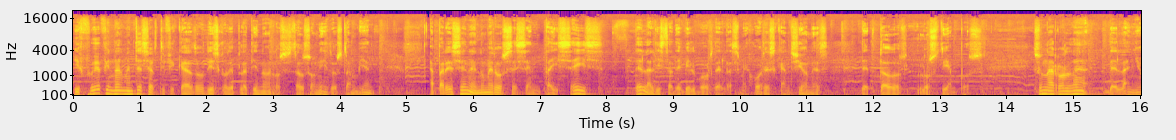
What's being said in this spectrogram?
y fue finalmente certificado disco de platino en los Estados Unidos también. Aparece en el número 66 de la lista de Billboard de las mejores canciones de todos los tiempos. Es una rola del año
